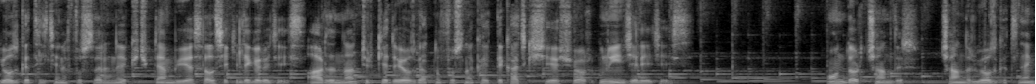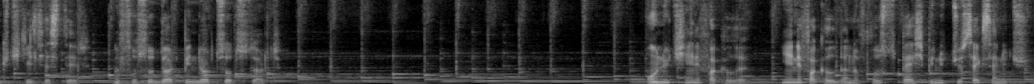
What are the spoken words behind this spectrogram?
Yozgat ilçe nüfuslarını küçükten büyüğe yasalı şekilde göreceğiz. Ardından Türkiye'de Yozgat nüfusuna kayıtlı kaç kişi yaşıyor bunu inceleyeceğiz. 14 Çandır. Çandır Yozgat'ın en küçük ilçesidir. Nüfusu 4434. 13 Yeni Fakılı. Yeni Fakılı'da nüfus 5383.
